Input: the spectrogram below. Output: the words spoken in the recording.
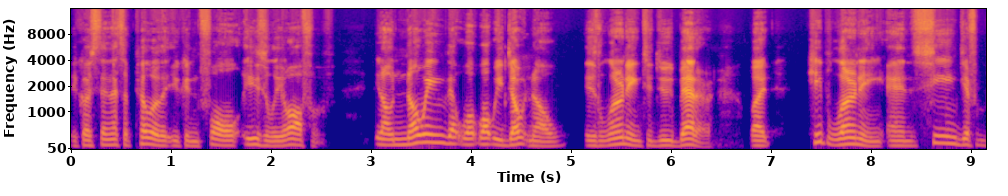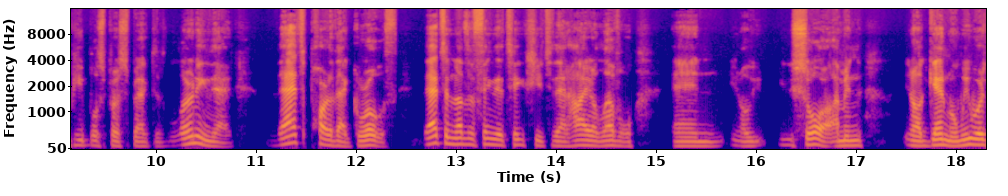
because then that's a pillar that you can fall easily off of. You know, knowing that what what we don't know is learning to do better, but keep learning and seeing different people's perspectives, learning that that's part of that growth. That's another thing that takes you to that higher level and you know you saw i mean you know, again, when we were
